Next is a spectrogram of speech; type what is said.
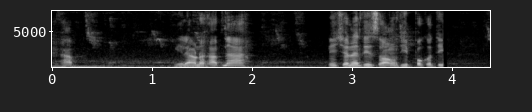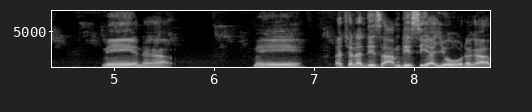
นะครับ มีแล้วนะครับนะ นี่ชั้นที่สองที่ปกติ มีนะครับ มี แล้วชั้นที่สามที่เสียอยู่นะครับ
